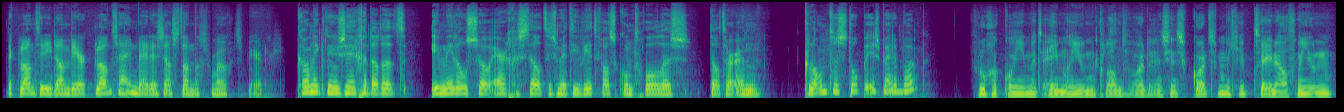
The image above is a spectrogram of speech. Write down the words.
de klanten die dan weer klant zijn bij de zelfstandig vermogensbeheerders. Kan ik nu zeggen dat het inmiddels zo erg gesteld is met die witwascontroles dat er een klantenstop is bij de bank? Vroeger kon je met 1 miljoen klant worden en sinds kort moet je 2,5 miljoen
